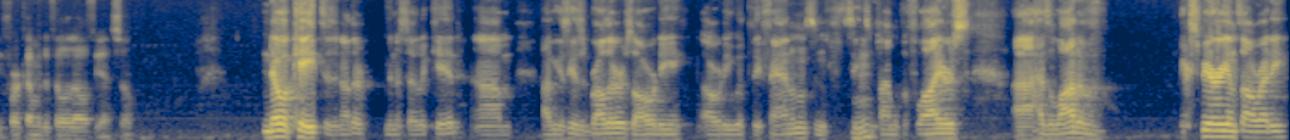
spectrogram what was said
before coming to Philadelphia. So Noah Cates is another Minnesota kid. Um, obviously, his brother is already already with the Phantoms and seen mm-hmm. some time with the Flyers. Uh, has a lot of experience already.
